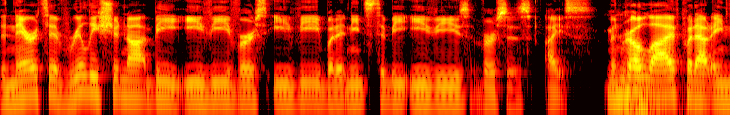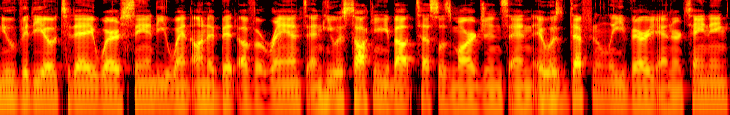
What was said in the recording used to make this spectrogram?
The narrative really should not be EV versus EV, but it needs to be EVs versus ICE. Munro Live put out a new video today where Sandy went on a bit of a rant and he was talking about Tesla's margins, and it was definitely very entertaining.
